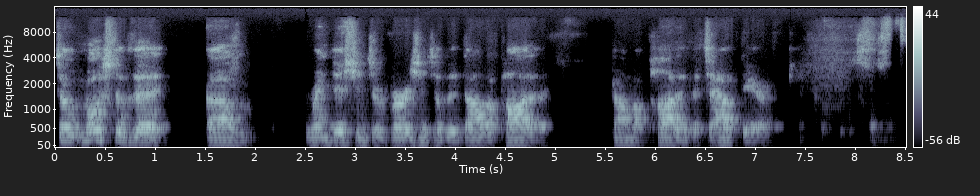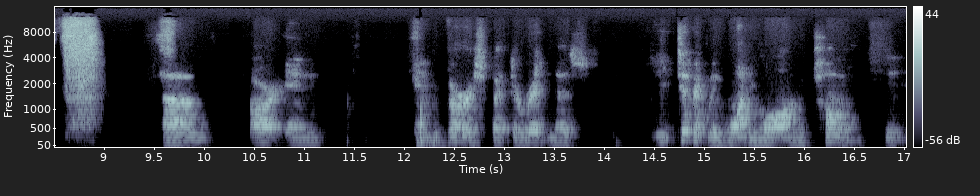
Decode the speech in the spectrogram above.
So most of the um, renditions or versions of the Dhammapada, Dhammapada that's out there um, are in in verse, but they're written as typically one long poem. And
